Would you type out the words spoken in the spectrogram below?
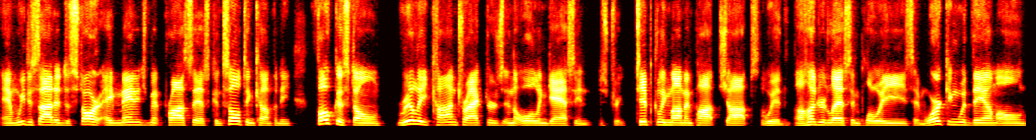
And we decided to start a management process consulting company focused on really contractors in the oil and gas industry, typically mom and pop shops with 100 less employees, and working with them on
